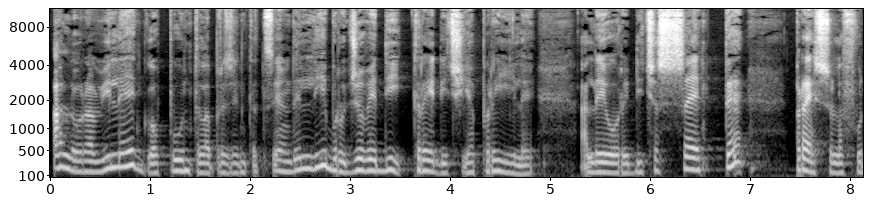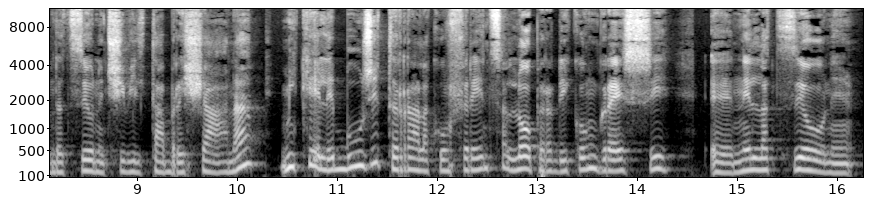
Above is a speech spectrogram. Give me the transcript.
Allora vi leggo appunto la presentazione del libro giovedì 13 aprile alle ore 17 presso la Fondazione Civiltà Bresciana. Michele Busi terrà la conferenza L'opera dei congressi eh, nell'azione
